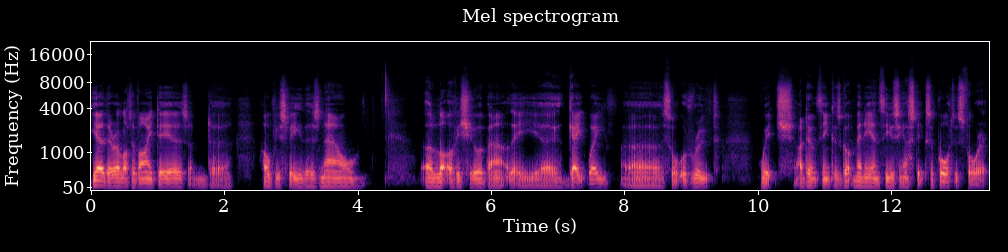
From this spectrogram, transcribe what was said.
Yeah, there are a lot of ideas, and uh, obviously there's now a lot of issue about the uh, gateway uh, sort of route, which I don't think has got many enthusiastic supporters for it.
